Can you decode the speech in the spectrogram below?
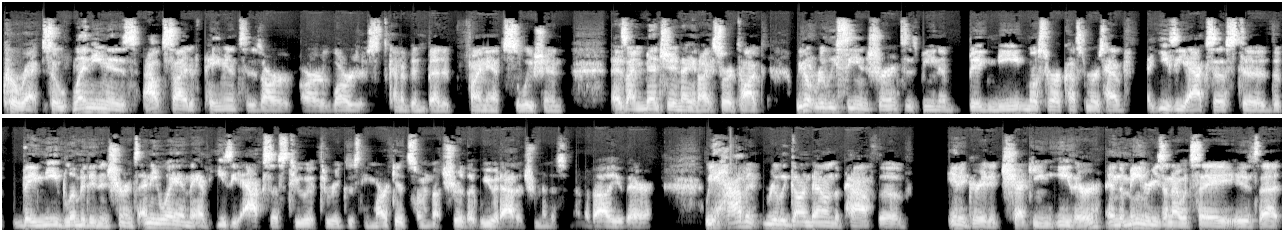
Correct. So lending is outside of payments is our, our largest kind of embedded finance solution. As I mentioned, I, you know, I sort of talked we don't really see insurance as being a big need. Most of our customers have easy access to the, they need limited insurance anyway, and they have easy access to it through existing markets. So I'm not sure that we would add a tremendous amount of value there. We haven't really gone down the path of integrated checking either. And the main reason I would say is that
